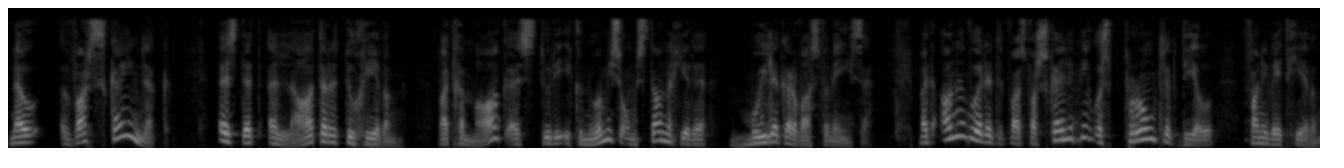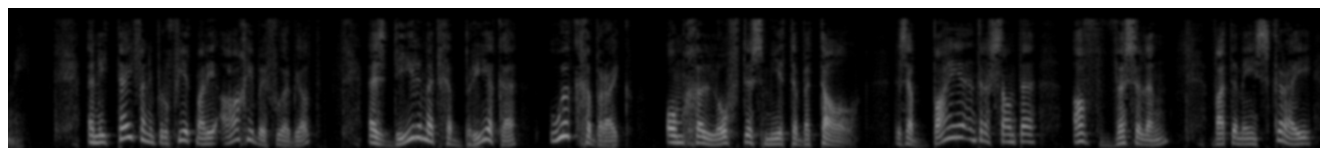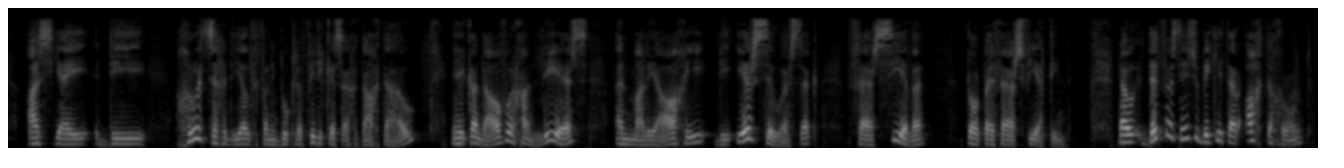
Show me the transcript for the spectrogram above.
Nou waarskynlik is dit 'n latere toegewing wat gemaak is toe die ekonomiese omstandighede moeiliker was vir mense. Met ander woorde, dit was waarskynlik nie oorspronklik deel van die wetgewing nie. In die tyd van die profeet Maleagi byvoorbeeld, is diere met gebreke ook gebruik om geloftes mee te betaal. Dis 'n baie interessante afwisseling wat 'n mens kry as jy die grootste gedeelte van die boek Levitikus in gedagte hou en jy kan daarvoor gaan lees in Maleagi die eerste hoofstuk vers 7 tot by vers 14. Nou dit was net so 'n bietjie ter agtergrond.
